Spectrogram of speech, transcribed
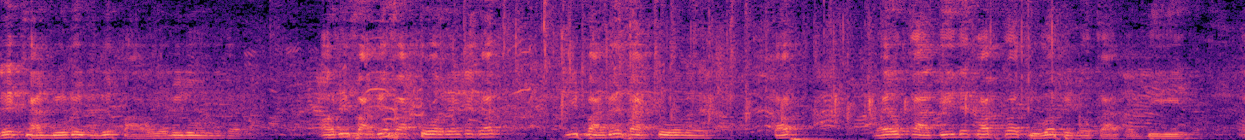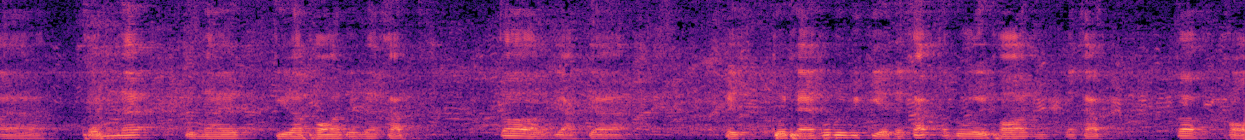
เล่นการเมืองด้วยกันหรือเปล่ายังไม่รู้นะครับ เอาในฝากเนื้อฝากตัวเลยนะครับนี่ฝากเนื้อฝากตัวเลยครับ ในโอกาสนี้นะครับก็ถือว่าเป็นโอกาสอันดีผมและคุณนายจีรพรเนี่ยนะครับ ก็อยากจะเป็นตัวแทนผู้มีเกียรตินะครับอำนวยพรนะครับ ก็ขอ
